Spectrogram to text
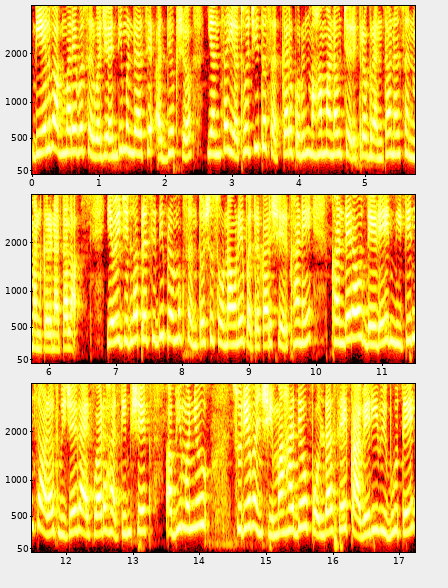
D L Waghmare व सर्व जयंती मंडळाचे अध्यक्ष यांचा यथोचित सत्कार करून महामानव चरित्र ग्रंथानं सन्मान करण्यात आला. यावेळी जिल्हा प्रसिद्धी प्रमुख संतोष सोनावणे पत्रकार शेरखाने खंडेराव देडे नितीन चाळक विजय गायकवाड हतीम शेख अभिमन्यू सूर्यवंशी महादेव पोलदासे कावेरी विभूते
